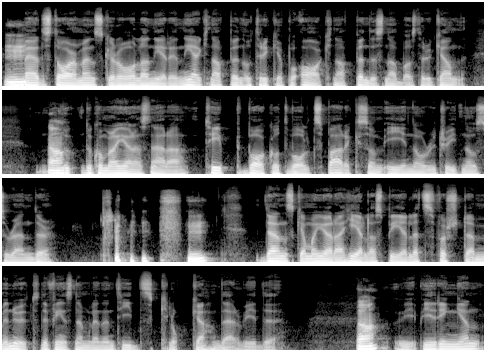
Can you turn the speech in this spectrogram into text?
Mm. Med Starman ska du hålla nere ner-knappen och trycka på A-knappen det snabbaste du kan. Ja. Då, då kommer han göra en sån här typ bakåtvoltspark som i No Retreat No Surrender. Mm. Den ska man göra hela spelets första minut. Det finns nämligen en tidsklocka där vid, eh, Ja. vid, vid ringen.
